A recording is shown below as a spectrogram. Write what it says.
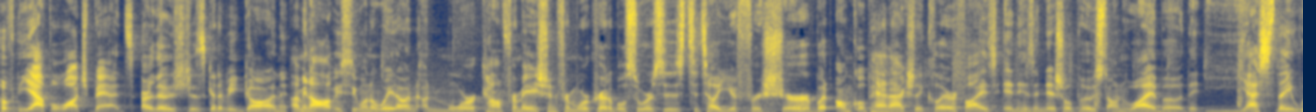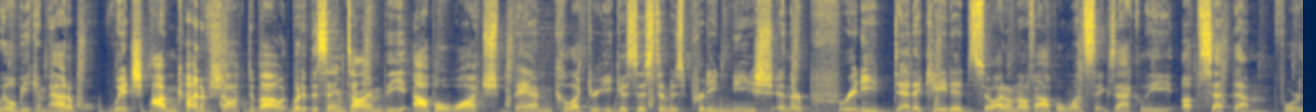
of the Apple Watch bands? Are those just to be gone? I mean, I obviously want to wait on, on more confirmation from more credible sources to tell you for sure, but Uncle Pan actually clarifies in his initial post on Weibo that yes, they will be compatible, which I'm kind of shocked about. But at the same time, the Apple Watch band collector ecosystem is pretty niche and they're pretty dedicated. So I don't know if Apple wants to exactly upset them for,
